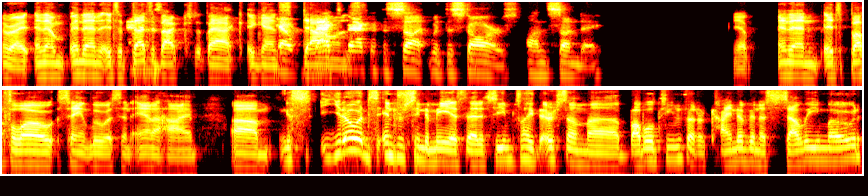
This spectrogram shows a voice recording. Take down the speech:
All right, and then and then it's a and that's a back to back against yeah, Dallas. Back to back with the sun with the Stars on Sunday. Yep, and then it's Buffalo, St. Louis, and Anaheim. Um, you know what's interesting to me is that it seems like there's some uh, bubble teams that are kind of in a selly mode,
